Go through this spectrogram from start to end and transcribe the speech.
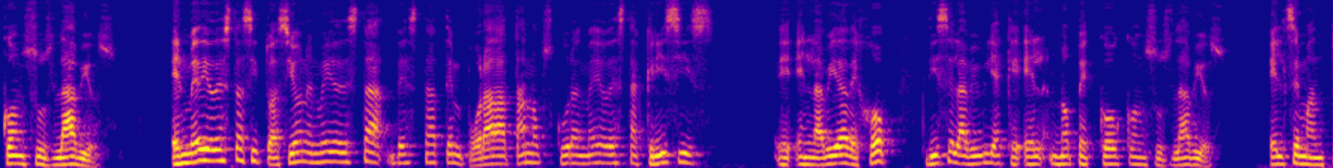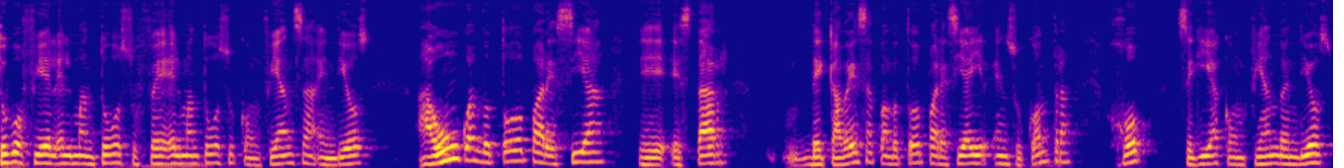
con sus labios. En medio de esta situación, en medio de esta, de esta temporada tan oscura, en medio de esta crisis eh, en la vida de Job, dice la Biblia que él no pecó con sus labios. Él se mantuvo fiel, él mantuvo su fe, él mantuvo su confianza en Dios Aun cuando todo parecía eh, estar de cabeza, cuando todo parecía ir en su contra, Job seguía confiando en Dios.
